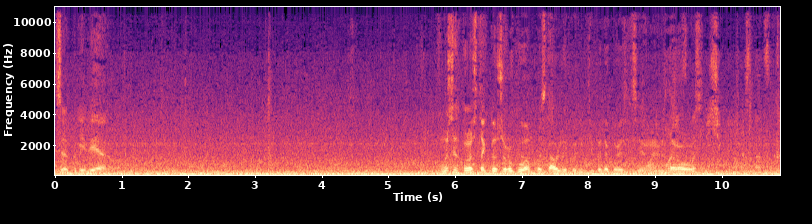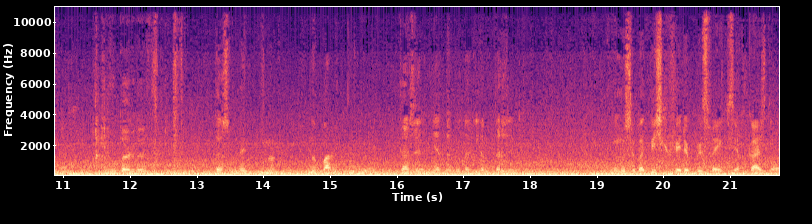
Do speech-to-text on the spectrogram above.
Ну, це привет. Может, просто так тоже руку вам поставлю, и буду типа такой с вами Может, с расстаться. да. Ну так, да. Даже, блядь, на, на борту, блядь. Даже, нет, это даже, даже Потому что подписчиков я люблю своих всех, каждого,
